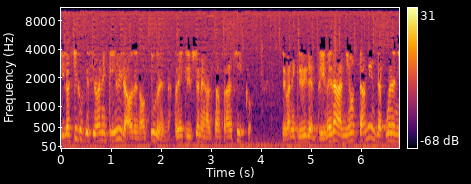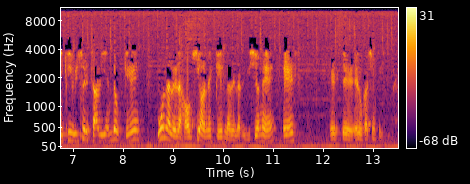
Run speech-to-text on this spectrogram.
Y los chicos que se van a inscribir ahora en octubre en las preinscripciones al San Francisco, se van a inscribir en primer año, también ya pueden inscribirse sabiendo que una de las opciones, que es la de la división E, es este, educación física,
